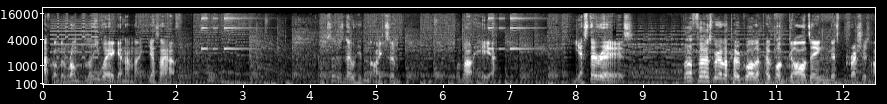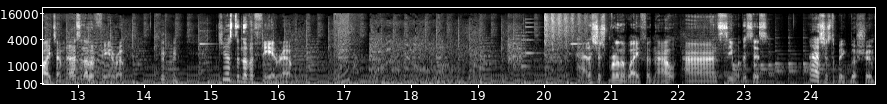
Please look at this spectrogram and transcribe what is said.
I've gone the wrong bloody way again, haven't I? Yes, I have. So there's no hidden item. What about here? Yes, there is. But first, we got a Pokeball, the Pokeball guarding this precious item. Oh, that's another Fearow. Just another Fearow. Uh, let's just run away for now and see what this is. Uh, it's just a big mushroom.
